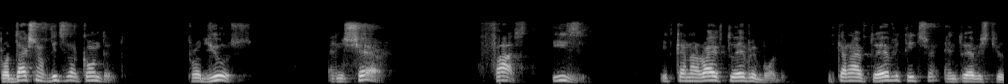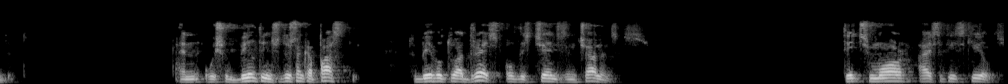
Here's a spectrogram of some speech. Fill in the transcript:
Production of digital content, produce and share, fast, easy. It can arrive to everybody. It can arrive to every teacher and to every student. And we should build institutional capacity to be able to address all these changes and challenges. Teach more ICT skills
